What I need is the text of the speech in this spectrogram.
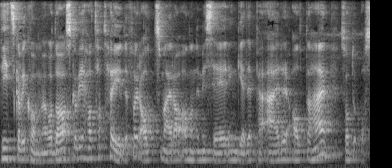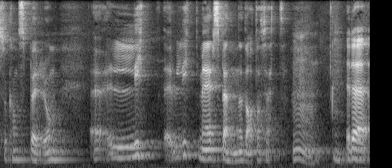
Dit skal vi komme. Og da skal vi ha tatt høyde for alt som er av anonymisering, GDPR, alt det her, så at du også kan spørre om Eh, litt, litt, mer spennende datasett. Mm. Det,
